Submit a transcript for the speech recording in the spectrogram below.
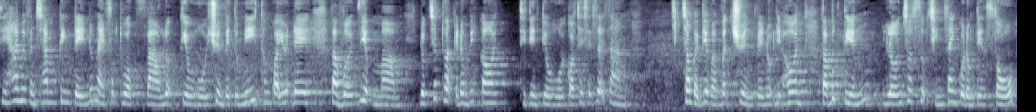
Thì 20% kinh tế nước này phụ thuộc vào lượng kiều hối chuyển về từ Mỹ thông qua USD và với việc mà được chấp thuận cái đồng Bitcoin thì tiền kiều hối có thể sẽ dễ dàng trong cái việc là vận chuyển về nội địa hơn và bước tiến lớn cho sự chính danh của đồng tiền số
